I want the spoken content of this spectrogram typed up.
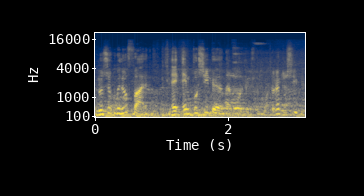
non so come devo fare. È, è impossibile andare oltre questa moto, non è possibile.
